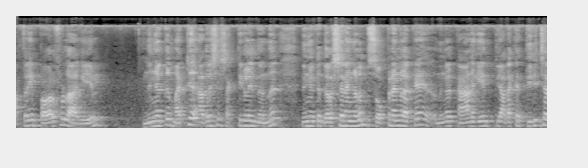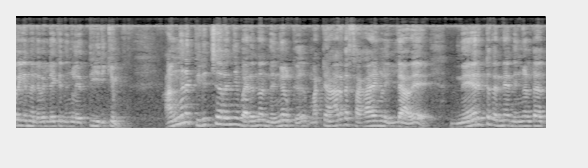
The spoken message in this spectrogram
അത്രയും പവർഫുൾ ആകുകയും നിങ്ങൾക്ക് മറ്റ് അദൃശ്യ ശക്തികളിൽ നിന്ന് നിങ്ങൾക്ക് ദർശനങ്ങളും സ്വപ്നങ്ങളൊക്കെ നിങ്ങൾ കാണുകയും അതൊക്കെ തിരിച്ചറിയുന്ന ലെവലിലേക്ക് നിങ്ങൾ എത്തിയിരിക്കും. അങ്ങനെ തിരിച്ചറിഞ്ഞ് വരുന്ന നിങ്ങൾക്ക് മറ്റാരുടെ സഹായങ്ങൾ ഇല്ലാതെ നേരിട്ട് തന്നെ നിങ്ങളുടെ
